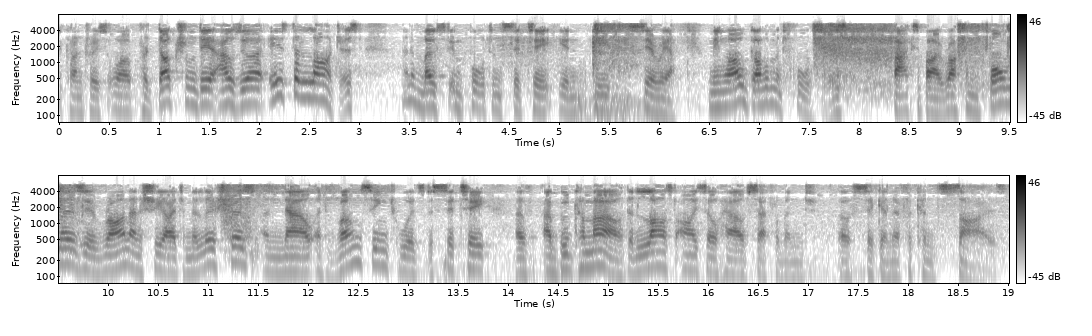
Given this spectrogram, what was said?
The country's oil production, Deir al-Zour, is the largest and the most important city in East Syria. Meanwhile, government forces, backed by Russian bombers, Iran and Shiite militias, are now advancing towards the city of Abu Kamal, the last ISIL-held settlement of significant size.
